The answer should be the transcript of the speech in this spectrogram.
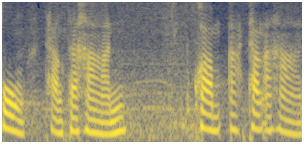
คง ทางทหาร ความทางอาหาร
